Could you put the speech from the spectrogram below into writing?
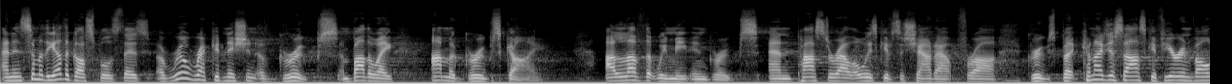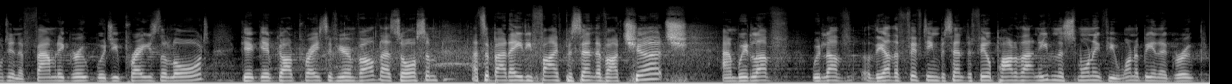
And in some of the other Gospels, there's a real recognition of groups. And by the way, I'm a groups guy. I love that we meet in groups, and Pastor Al always gives a shout out for our groups. But can I just ask if you're involved in a family group, would you praise the Lord? Give, give God praise if you're involved. That's awesome. That's about 85% of our church, and we'd love We'd love the other 15% to feel part of that. And even this morning, if you want to be in a group,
